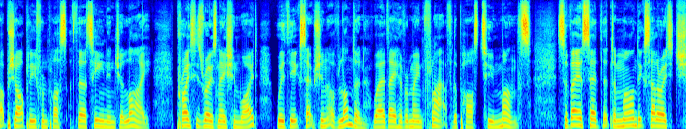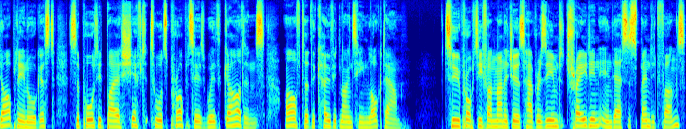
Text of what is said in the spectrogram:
up sharply from plus 13 in July. Prices rose nationwide, with the exception of London, where they have remained flat for the past two months. Surveyors said that demand accelerated sharply in August, supported by a shift towards properties with gardens after the COVID 19 lockdown. Two property fund managers have resumed trading in their suspended funds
